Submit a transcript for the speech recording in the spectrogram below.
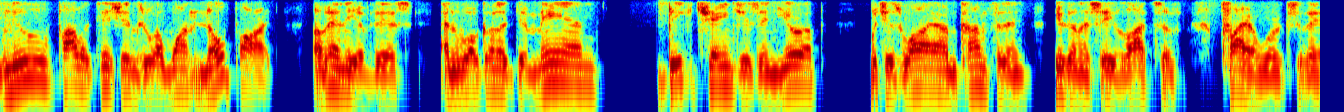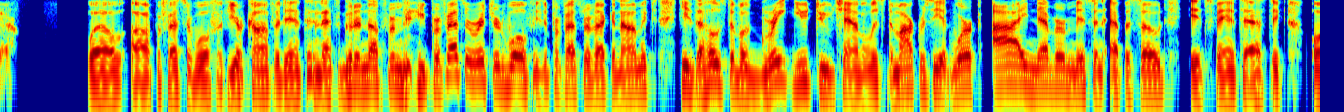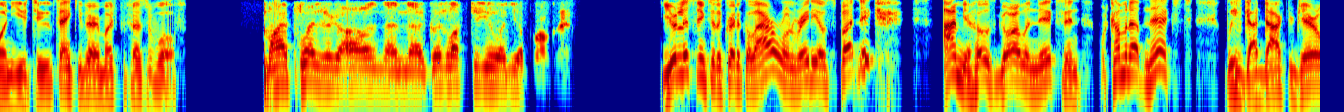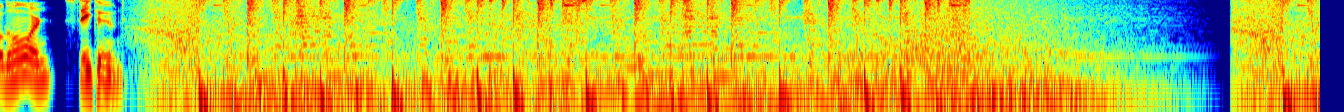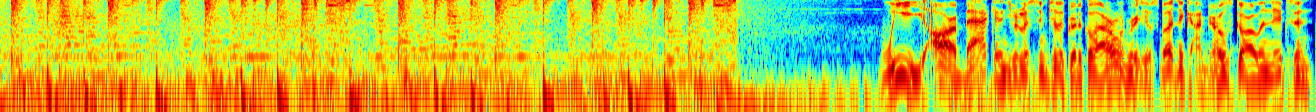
new politicians who want no part of any of this and we're going to demand big changes in Europe, which is why I'm confident you're going to see lots of fireworks there. Well, uh, Professor Wolff, if you're confident, then that's good enough for me. professor Richard Wolff, he's a professor of economics. He's the host of a great YouTube channel. It's Democracy at Work. I never miss an episode. It's fantastic on YouTube. Thank you very much, Professor Wolff. My pleasure, Garland, and uh, good luck to you and your program. You're listening to the Critical Hour on Radio Sputnik. I'm your host, Garland Nix, and we're coming up next. We've got Dr. Gerald Horne. Stay tuned. We are back, and you're listening to the Critical Hour on Radio Sputnik. I'm your host, Garland Nixon.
